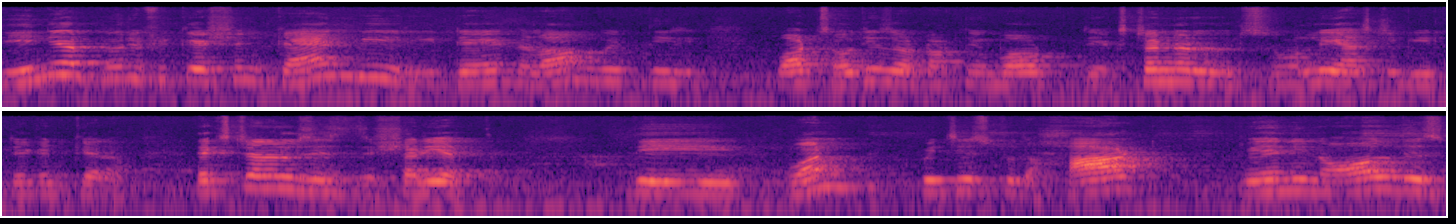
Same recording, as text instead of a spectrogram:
The inner purification can be retained along with the what Saudis are talking about. The externals only has to be taken care of. Externals is the Shariat, the one which is to the heart, when in all these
